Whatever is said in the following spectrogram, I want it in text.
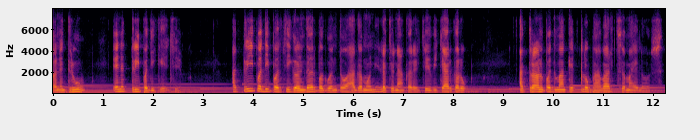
અને ધ્રુવ, એને ત્રિપદી કહે છે. આ ત્રિપદી પરથી ગણધર ભગવંતો આગમોની રચના કરે છે. વિચાર કરો, આ ત્રણ પદમાં કેટલો ભાવાર્થ સમાયેલો હશે.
